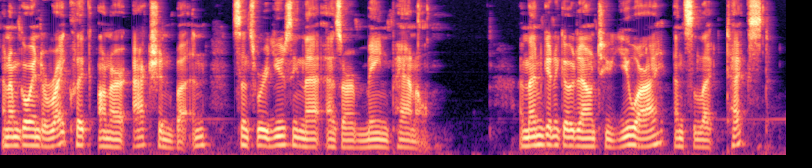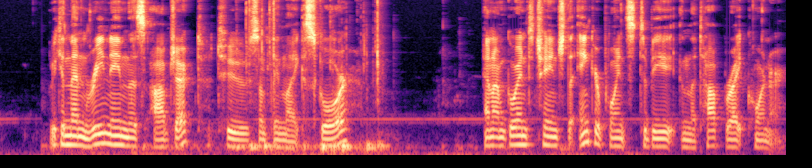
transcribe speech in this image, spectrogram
and I'm going to right click on our action button since we're using that as our main panel. I'm then going to go down to UI and select text we can then rename this object to something like score. And I'm going to change the anchor points to be in the top right corner.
